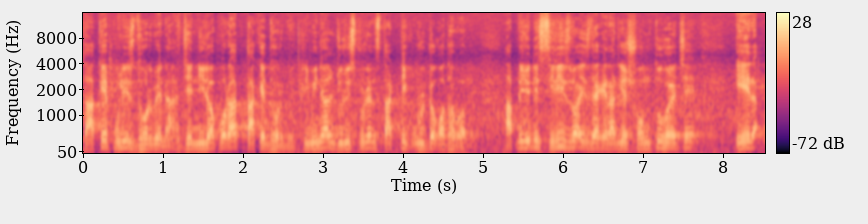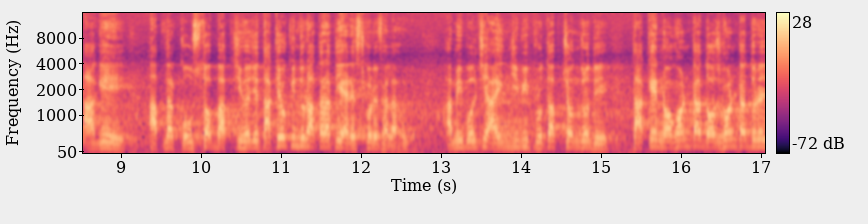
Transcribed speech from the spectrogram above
তাকে পুলিশ ধরবে না, যে নিরপরাধ তাকে ধরবে। ক্রিমিনাল জুরিস্প্রুডেন্স তার ঠিক উল্টো কথা বলে। আপনি যদি সিরিজ ওয়াইজ দেখেন, আজকে সন্তু হয়েছে, এর আগে আপনার কৌস্তব বাগচি হয়েছে, তাকেও কিন্তু রাতারাতি অ্যারেস্ট করে ফেলা হলো। আমি বলছি, আইনজীবী প্রতাপচন্দ্র দে তাকে ন ঘণ্টা, দশ ঘণ্টা ধরে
